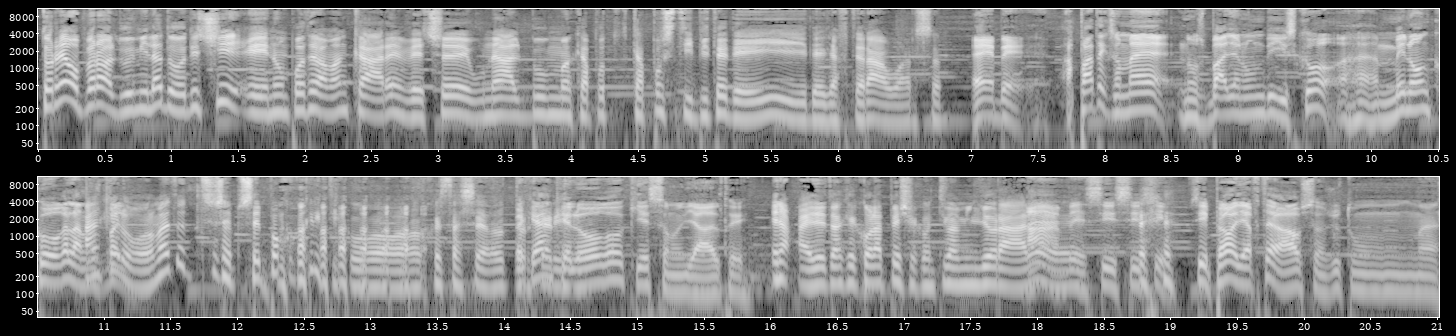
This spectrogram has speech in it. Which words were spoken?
torniamo però al 2012 e non poteva mancare invece un album capo, capostipite dei, degli After Hours. Eh beh, a parte che secondo me non sbagliano un disco, eh, meno ancora l'hanno Anche sbagliato. loro, ma tu sei, sei poco critico questa sera. Perché anche loro, chi sono gli altri? E no, hai detto anche con la pesce continua a migliorare. Ah, beh, sì, sì, sì. sì però gli After Hours hanno raggiunto un,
